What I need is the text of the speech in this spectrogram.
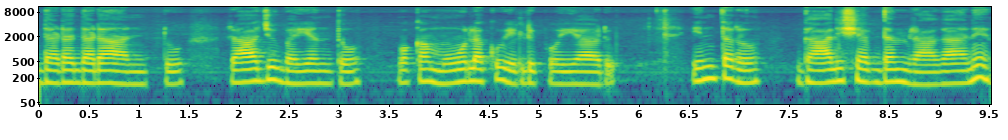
దడదడ అంటూ రాజు భయంతో ఒక మూలకు వెళ్ళిపోయాడు. ఇంతలో గాలి శబ్దం రాగానే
